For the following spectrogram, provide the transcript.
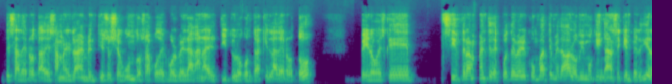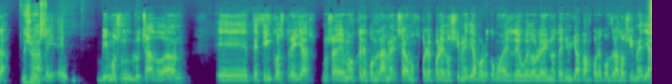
de esa derrota de SummerSlam en 28 segundos a poder volver a ganar el título contra quien la derrotó. Pero es que, sinceramente, después de ver el combate, me daba lo mismo quién ganase y quién perdiera. Eso es. Vimos un luchador eh, de cinco estrellas, no sabemos qué le pondrá Meltzer, a lo mejor le pone dos y media, porque como es de W y no de New Japan, pues le pondrá dos y media,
